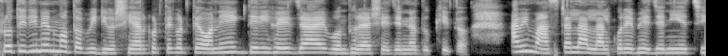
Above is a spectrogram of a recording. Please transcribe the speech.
প্রতিদিনের মতো ভিডিও শেয়ার করতে করতে অনেক দেরি হয়ে যায়, বন্ধুরা সেই জন্য দুঃখিত। আমি মাছটা লাল লাল করে ভেজে নিয়েছি,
